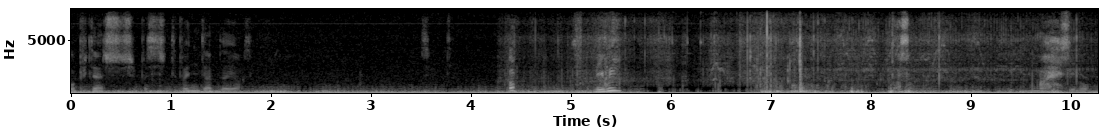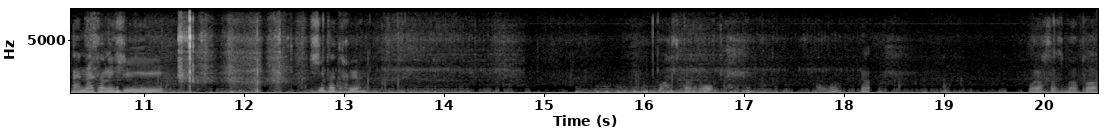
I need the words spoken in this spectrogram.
Oh putain, je sais pas si j'étais pas une table d'ailleurs. Oh Mais oui Poisson. Ouais, c'est bon. Ah, mais attends, mais j'ai. J'ai pas cru, hein. Bon, c'est pas gros. Non. Ou alors ça se voit pas.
